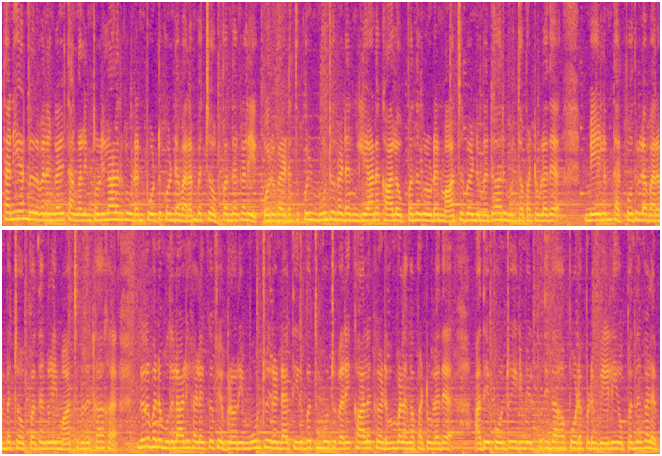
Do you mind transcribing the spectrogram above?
தனியார் நிறுவனங்கள் தங்களின் தொழிலாளர்களுடன் போட்டுக்கொண்ட வரம்பற்ற ஒப்பந்தங்களை ஒரு வருடத்துக்குள் மூன்று வருட நிலையான கால ஒப்பந்தங்களுடன் மாற்ற வேண்டும் என்று அறிவுறுத்தப்பட்டுள்ளது. மேலும் தற்போதுள்ள வரம்பற்ற ஒப்பந்தங்களை மாற்றுவதற்காக நிறுவன முதலாளிகளுக்கு பிப்ரவரி மூன்று இரண்டாயிரத்தி இருபத்தி மூன்று வரை காலக்கெடுவும் வழங்கப்பட்டுள்ளது. அதேபோன்று இனிமேல் புதிதாக போடப்படும் வேலை ஒப்பந்தங்களும்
